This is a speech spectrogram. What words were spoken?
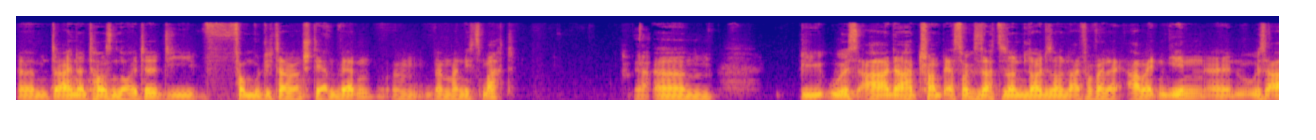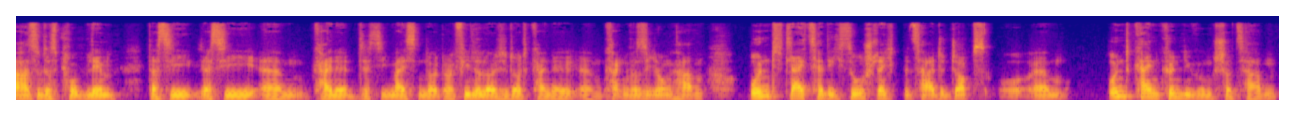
ähm, 300.000 Leute, die vermutlich daran sterben werden, ähm, wenn man nichts macht. Ja. Ähm, die USA, da hat Trump erst noch gesagt, die, sollen, die Leute sollen einfach weiter arbeiten gehen. Äh, in den USA hast du das Problem, dass sie, dass sie ähm, keine, dass die meisten Leute oder viele Leute dort keine ähm, Krankenversicherung haben und gleichzeitig so schlecht bezahlte Jobs ähm, und keinen Kündigungsschutz haben,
